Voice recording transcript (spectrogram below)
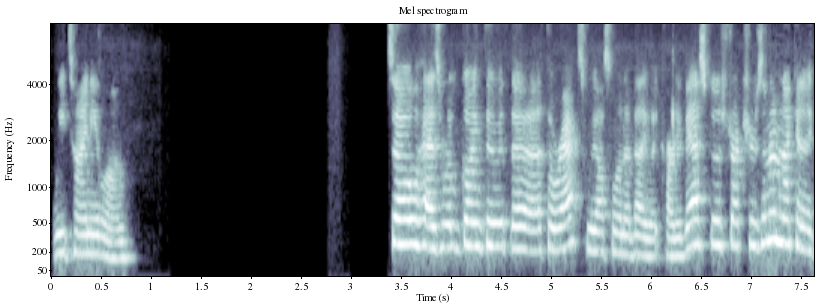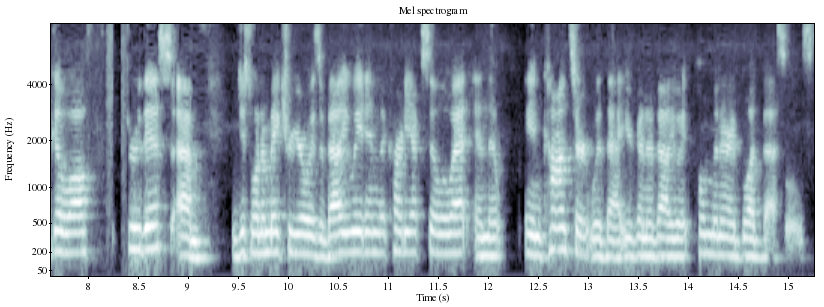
wee tiny lung. So as we're going through the thorax, we also want to evaluate cardiovascular structures. And I'm not going to go all through this. Um, you just want to make sure you're always evaluating the cardiac silhouette. And that in concert with that, you're going to evaluate pulmonary blood vessels.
